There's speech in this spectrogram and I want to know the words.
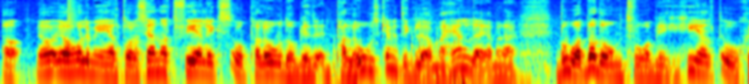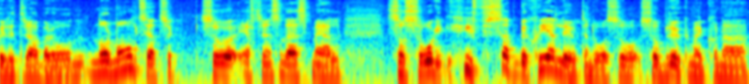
Ja, jag, jag håller med helt och hållet. Sen att Felix och Palou då blir... Palou ska vi inte glömma heller. Jag menar, båda de två blir helt oskyldigt drabbade och normalt sett så, så efter en sån där smäll som såg hyfsat beskedlig ut ändå så, så brukar man ju kunna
